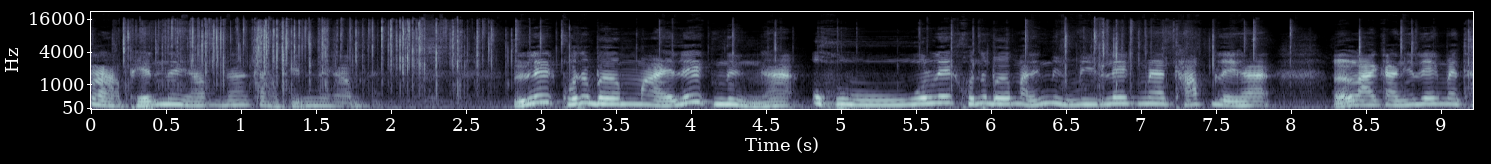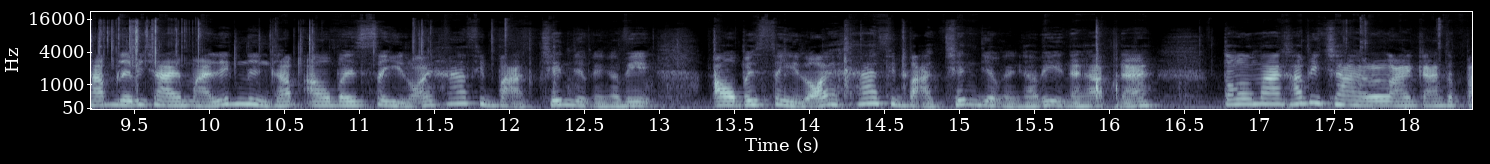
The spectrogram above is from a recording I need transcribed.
กากเพ้นนะครับ หน้ากากเพ้นนะครับ เลขคนเบอร์หมายเลขหนึ่งฮะ โอ้โห เลขคนเบอร์หมายเลขหนึ่งมีเลขแม่ทับเลยฮะรายการนี้เลขแม่ทับเลยพี่ชายหมายเลขหนึ่งครับ เอาไป 450 บาทเช่นเดียวกันครับพี่ เอาไป 450 บาทเช่นเดียวกันครับพี่นะครับนะ ต่อมาครับพี่ชายรายการต่อไป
